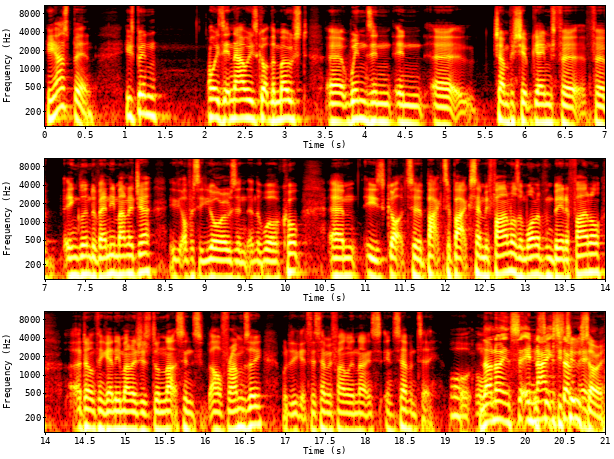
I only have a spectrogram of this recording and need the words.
He has been. He's been or is it now he's got the most uh, wins in in uh, championship games for, for England of any manager? Obviously Euros and, and the World Cup. Um, he's got to back to back semi-finals and one of them being a final. I don't think any manager's done that since Alf Ramsey. What did he get to the semi-final in 19, in 70? Or, or No, no, in, in, 62, sorry.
